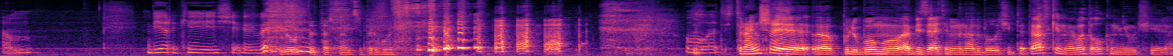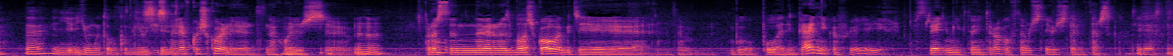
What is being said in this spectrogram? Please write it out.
там, берки еще, как бы, Дур Татарстан Супергуд. Вот. То есть раньше э, по-любому обязательно надо было учить татарский, но его толком не учили, да? Е- Ему толком не учили. Смотря в какой школе ты находишься. Мгм. Просто, наверное, у нас была школа, где там, был пул олимпиадников, и их в среднем никто не трогал, в том числе и учителя татарского. Интересно.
